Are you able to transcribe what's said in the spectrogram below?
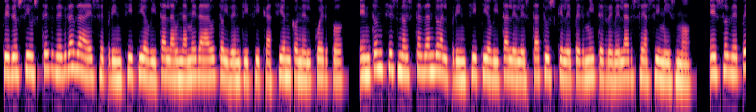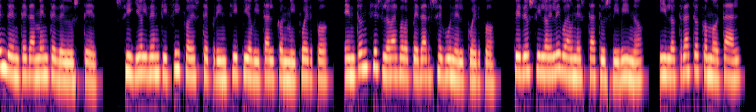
Pero si usted degrada a ese principio vital a una mera autoidentificación con el cuerpo, entonces no está dando al principio vital el estatus que le permite revelarse a sí mismo. Eso depende enteramente de usted. Si yo identifico este principio vital con mi cuerpo, entonces lo hago operar según el cuerpo. Liebe Pero si lo elevo a un estatus divino, y lo trato como tal,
